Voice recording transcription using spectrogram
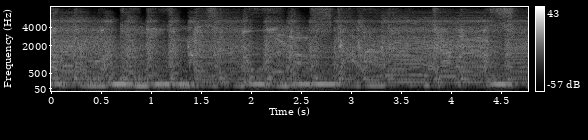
i'm not scholar.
